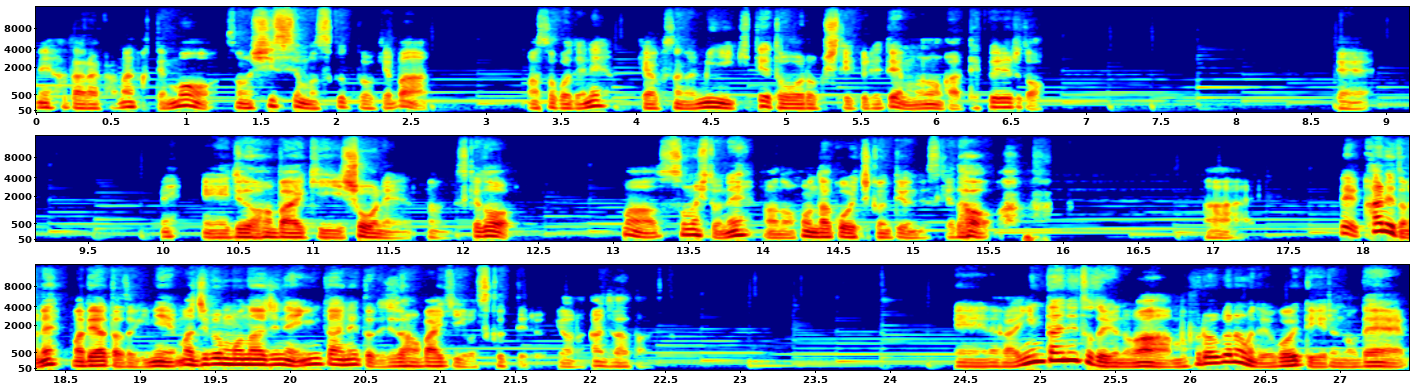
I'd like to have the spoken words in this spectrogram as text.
ね、働かなくても、そのシステムを作っておけば、まあ、そこでね、お客さんが見に来て登録してくれて物を買ってくれると。で、ね、えー、自動販売機少年なんですけど、まあ、その人ね、あの、本田光一くんって言うんですけど、はい。で、彼とね、まあ、出会った時に、まあ、自分も同じね、インターネットで自動販売機を作ってるような感じだったんです。えー、だからインターネットというのは、プログラムで動いているので、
